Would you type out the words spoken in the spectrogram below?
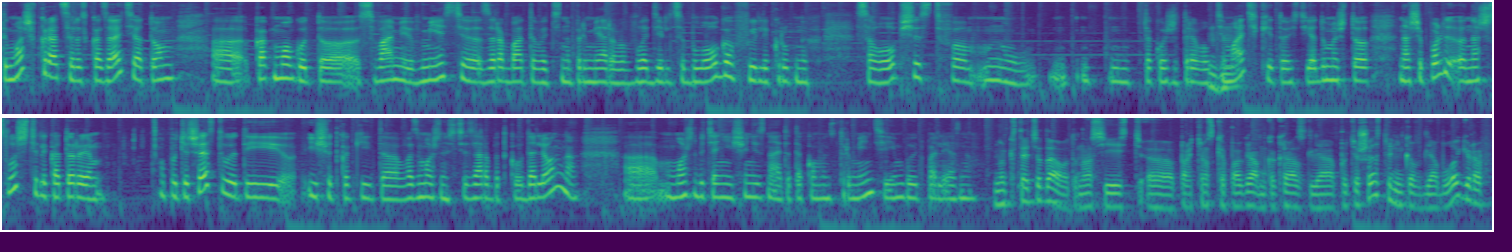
ты можешь вкратце рассказать о том, а, как могут э, с вами вместе зарабатывать, например, владельцы блогов или крупных сообществ, э, ну, такой же travel тематики. Mm-hmm. То есть я думаю, что наши, наши слушатели, которые путешествуют и ищут какие-то возможности заработка удаленно, а, может быть, они еще не знают о таком инструменте, им будет полезно. Ну, кстати, да, вот у нас есть э, партнерская программа как раз для путешественников, для блогеров.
